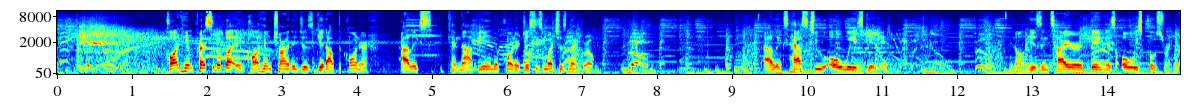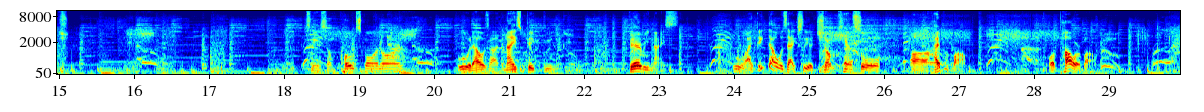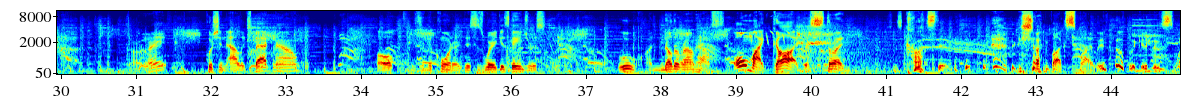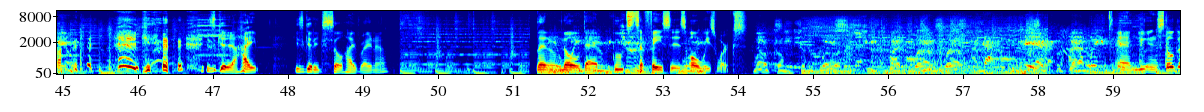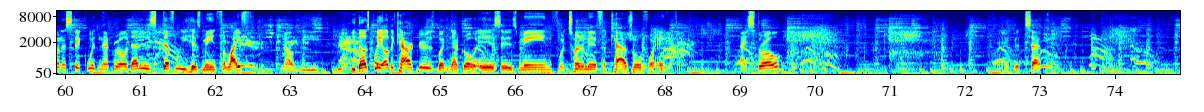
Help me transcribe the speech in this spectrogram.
Caught him pressing a button. Caught him trying to just get out the corner. Alex cannot be in the corner just as much as Necro. Alex has to always get in. You know, his entire thing is always close range. Seeing some pokes going on. Ooh, that was a nice big boot. Very nice. Ooh, I think that was actually a jump cancel uh, hyper bomb or power bomb. All right, pushing Alex back now. Oh, he's in the corner. This is where it gets dangerous. Ooh, another roundhouse. Oh my god, the stun. It's constant. Look at Shinebox smiling. Look at him smiling. He's getting hype. He's getting so hype right now. Let him know that boots to faces always works. Welcome to the world of Street Fighter. Prepare for battle. And Mutant's still gonna stick with Necro. That is definitely his main for life. Now he he does play other characters, but Necro is his main for tournament, for casual, for anything. Nice throw. Okay, good tech.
